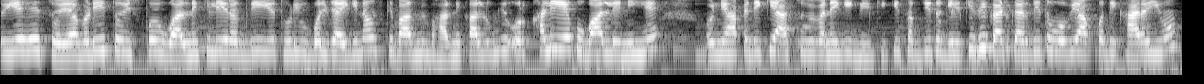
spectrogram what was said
तो ये है सोया बड़ी तो इसको उबालने के लिए रख दी। ये थोड़ी उबल जाएगी ना, उसके बाद मैं बाहर निकाल लूँगी और खाली एक उबाल लेनी है। और यहाँ पे देखिए आज सुबह बनेगी गिलकी की सब्ज़ी तो गिलकी भी कट कर दी तो वो भी आपको दिखा रही हूँ।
